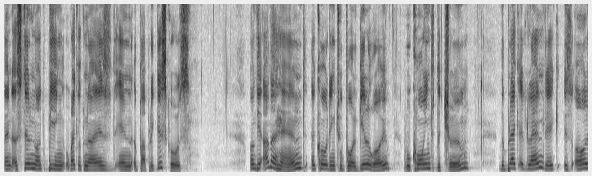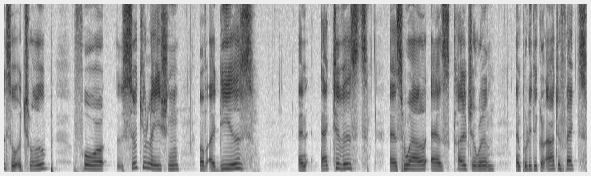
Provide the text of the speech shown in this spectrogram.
and are still not being recognized in a public discourse. On the other hand, according to Paul Gilroy, who coined the term, the Black Atlantic is also a trope for circulation of ideas and activists as well as cultural and political artifacts.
